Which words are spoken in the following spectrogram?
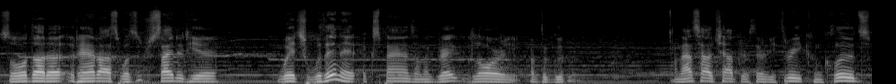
Sodara Rehras was recited here, which within it expands on the great glory of the Guru. And that's how chapter 33 concludes.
